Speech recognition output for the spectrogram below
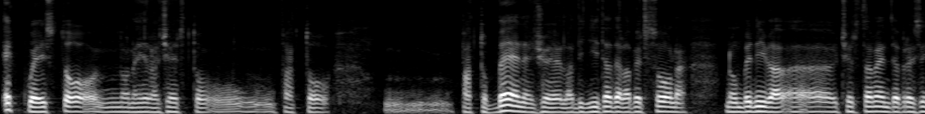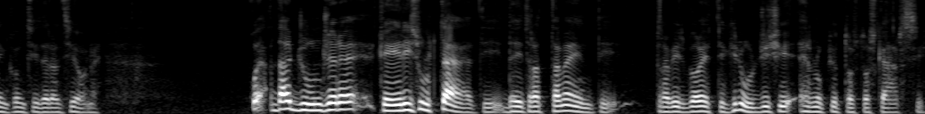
e questo non era certo un fatto, mm, fatto bene, cioè la dignità della persona non veniva eh, certamente presa in considerazione. Da aggiungere che i risultati dei trattamenti, tra virgolette, chirurgici erano piuttosto scarsi,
